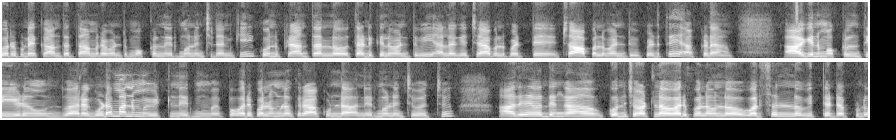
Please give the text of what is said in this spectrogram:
గుర్రపడేక అంతర్తామర వంటి మొక్కలు నిర్మూలించడానికి కొన్ని ప్రాంతాల్లో తడికెలు వంటివి అలాగే చేపలు పట్టే చేపలు వంటివి పెడితే అక్కడ ఆగిన మొక్కలను తీయడం ద్వారా కూడా మనం వీటిని నిర్మ వరి పొలంలోకి రాకుండా నిర్మూలించవచ్చు. అదేవిధంగా కొన్ని చోట్ల వరి పొలంలో వరుసల్లో విత్తేటప్పుడు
